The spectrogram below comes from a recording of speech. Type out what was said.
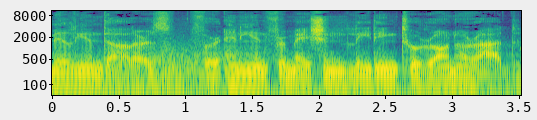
million dollars for any information leading to Ron Arad.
